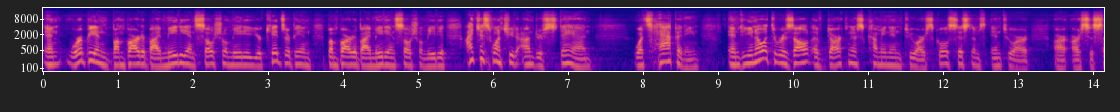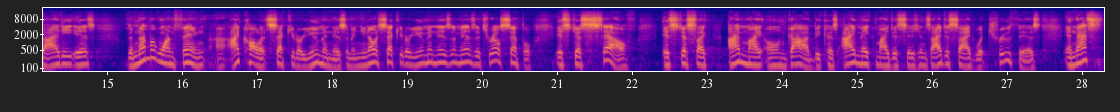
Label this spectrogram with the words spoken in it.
and we're being bombarded by media and social media. Your kids are being bombarded by media and social media. I just want you to understand what's happening. And do you know what the result of darkness coming into our school systems, into our, our, our society is? the number one thing, I call it secular humanism. And you know what secular humanism is? It's real simple. It's just self it's just like I'm my own God because I make my decisions. I decide what truth is. And that's,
